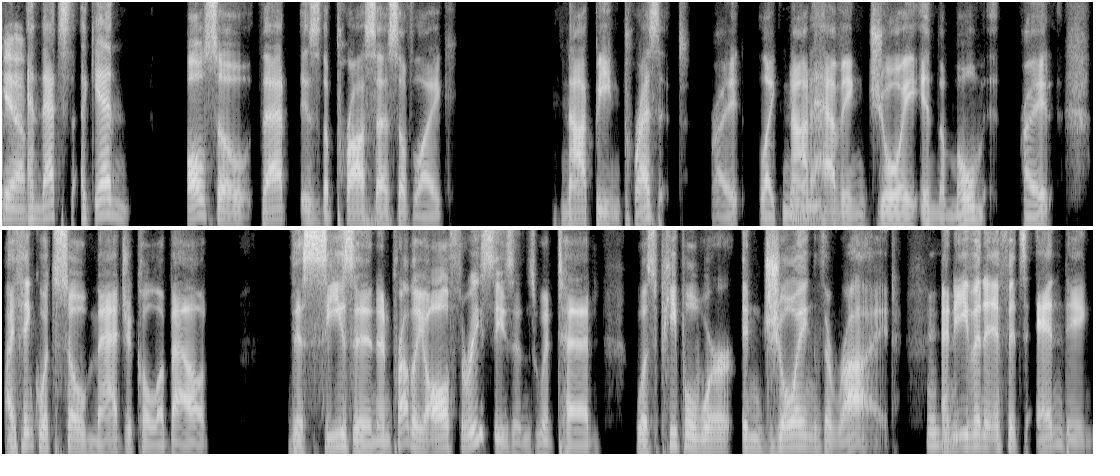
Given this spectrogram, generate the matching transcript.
Yeah. and that's again also that is the process of like not being present right like not Mhm. having joy in the moment right i think what's so magical about this season and probably all three seasons with ted was people were enjoying the ride and Mhm. even if it's ending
